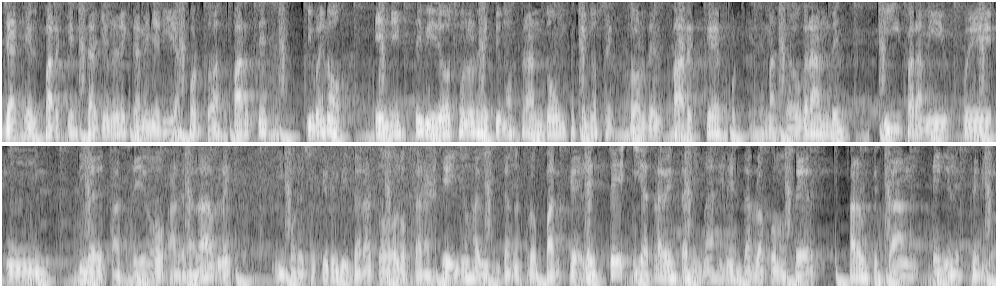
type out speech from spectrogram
ya que el parque está lleno de camellerías por todas partes. Y bueno, en este video solo les estoy mostrando un pequeño sector del parque porque es demasiado grande y para mí fue un día de paseo agradable y por eso quiero invitar a todos los caraqueños a visitar nuestro Parque del Este y a través de estas imágenes darlo a conocer para los que están en el exterior.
